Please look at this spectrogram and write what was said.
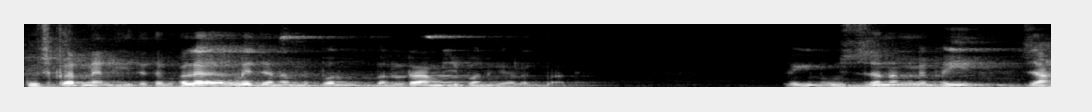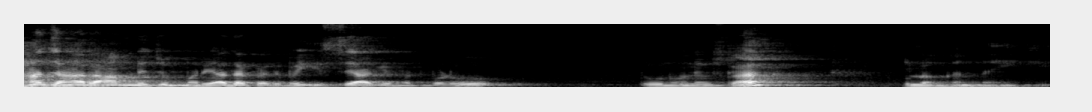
कुछ करने नहीं देते। भले अगले जन्म में बन, बलराम जी बन गया अलग बात है। लेकिन उस जन्म में भाई, जहाँ जहाँ राम ने जो मर्यादा कर भाई, इससे आगे मत बढ़ो तो उन्होंने उसका उल्लंघन नहीं किया।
